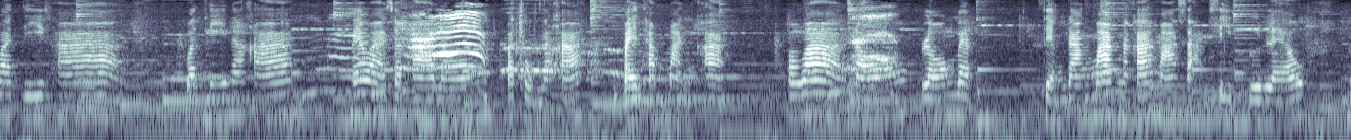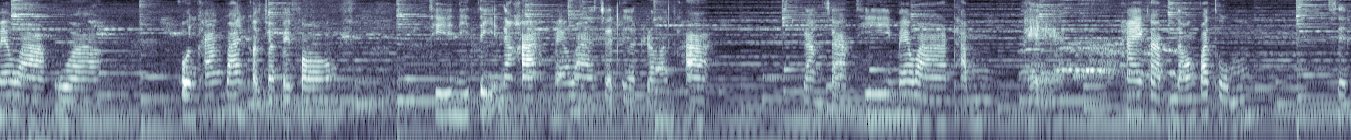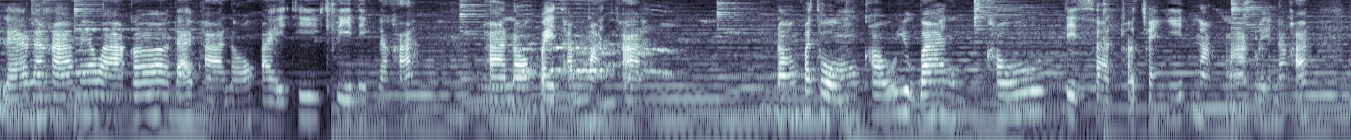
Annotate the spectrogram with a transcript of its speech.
วัสดีค่ะ วันนี้นะคะ แม่วาจะพาน้องปฐมนะคะ ไปทำหมันค่ะ เพราะว่าน้องร้องแบบเสียงดังมากนะคะ มาสามสี่คืนแล้ว แม่วากลัว คนข้างบ้านเขาจะไปฟ้องที่นิตินะคะ แม่วาจะเดือดร้อนค่ะ หลังจากที่แม่วาทำแผลให้กับน้องปฐม ร็จแล้วนะคะ แม่วาก็ได้พาน้องไปที่คลินิกนะคะ พาน้องไปทำหมันค่ะ น้องปฐมเขาอยู่บ้านเขาติดสัตว์เขาจะฮิตหนักมากเลยนะคะ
